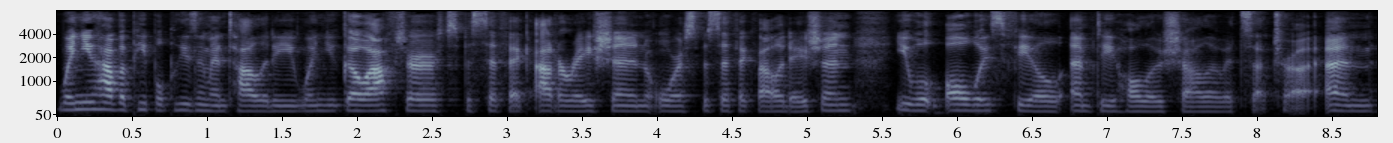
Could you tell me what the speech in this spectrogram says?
When you have a people pleasing mentality, when you go after specific adoration or specific validation, you will always feel empty, hollow, shallow, etc. And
